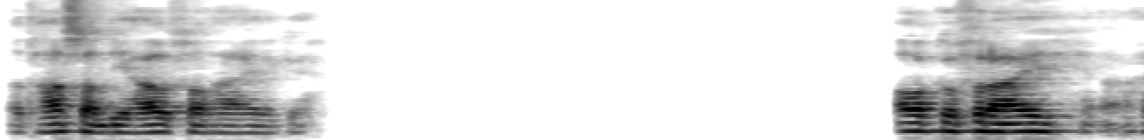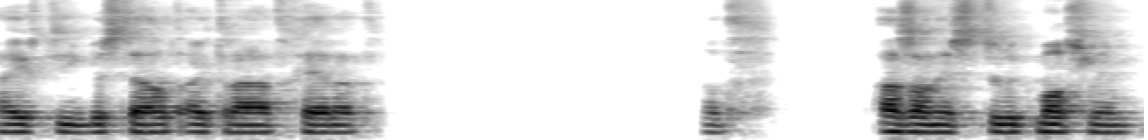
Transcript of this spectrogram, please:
Dat Hassan die houdt van Heineken. Alcoholvrij heeft hij besteld, uiteraard Gerard. Want Hassan is natuurlijk moslim.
